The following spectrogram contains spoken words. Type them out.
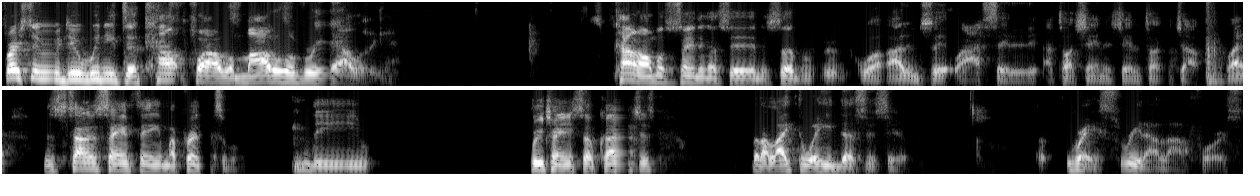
First thing we do, we need to account for our model of reality. It's kind of almost the same thing I said in the sub. Well, I didn't say it. Well, I said it. I taught Shannon, Shannon taught y'all, right? Is kind of the same thing, my principle, the retraining subconscious, but I like the way he does this here. Grace, read out loud for us.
